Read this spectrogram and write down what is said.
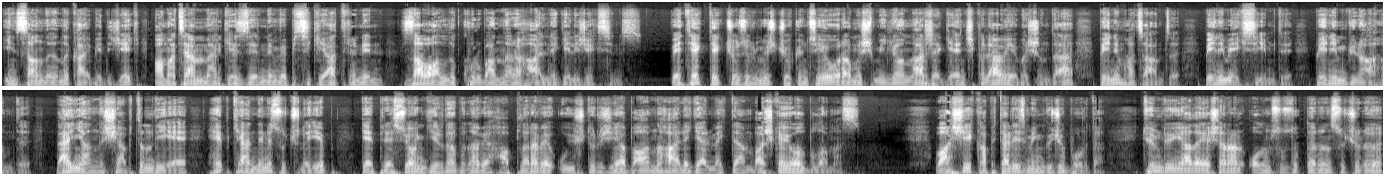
insanlığını kaybedecek, amatem merkezlerinin ve psikiyatrinin zavallı kurbanları haline geleceksiniz. Ve tek tek çözülmüş çöküntüye uğramış milyonlarca genç klavye başında benim hatamdı, benim eksiğimdi, benim günahımdı, ben yanlış yaptım diye hep kendini suçlayıp depresyon girdabına ve haplara ve uyuşturucuya bağımlı hale gelmekten başka yol bulamaz. Vahşi kapitalizmin gücü burada. Tüm dünyada yaşanan olumsuzlukların suçunu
